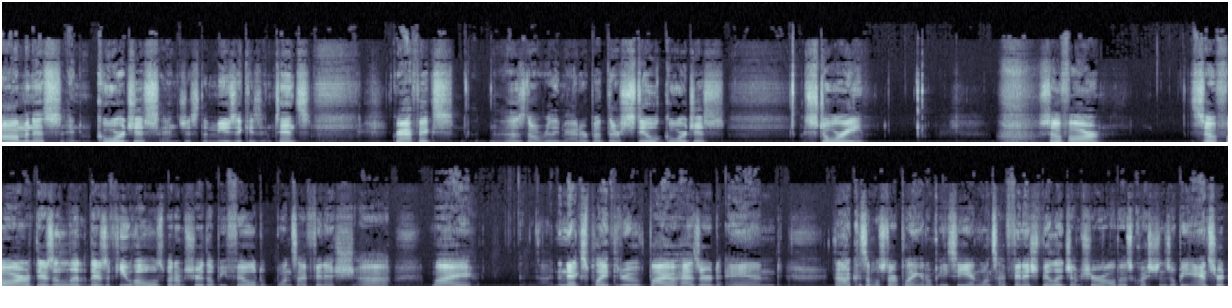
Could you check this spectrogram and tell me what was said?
ominous and gorgeous, and just the music is intense. Graphics, those don't really matter, but they're still gorgeous. Story, so far, so far, there's a little, there's a few holes, but I'm sure they'll be filled once I finish uh, my next playthrough of Biohazard and because I'm gonna start playing it on PC. And once I finish Village, I'm sure all those questions will be answered.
